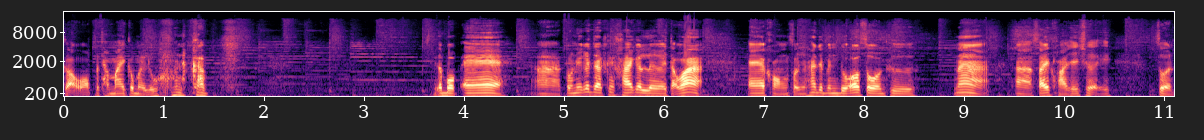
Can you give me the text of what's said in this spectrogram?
ก็เอาออกไปทำไมก็ไม่รู้นะครับ ระบบแอร์อ่าตรงนี้ก็จะคล้ายๆกันเลย แต่ว่าแอร์ของ2.5จะเป็น dual zone คือหน้าอ่าซ้ายขวาเฉยๆ ส่วน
